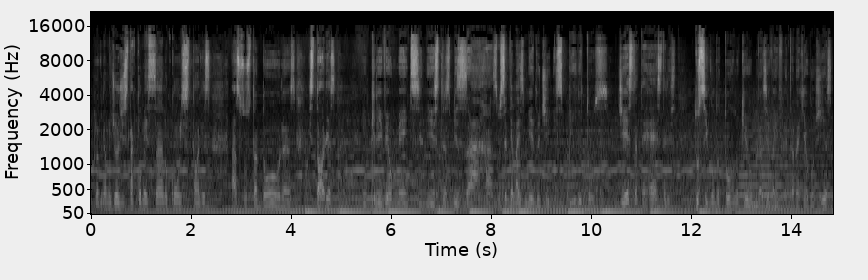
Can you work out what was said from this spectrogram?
O programa de hoje está começando com histórias assustadoras, histórias incrivelmente sinistras, bizarras. Você tem mais medo de espíritos, de extraterrestres, do segundo turno que o Brasil vai enfrentar daqui a alguns dias?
